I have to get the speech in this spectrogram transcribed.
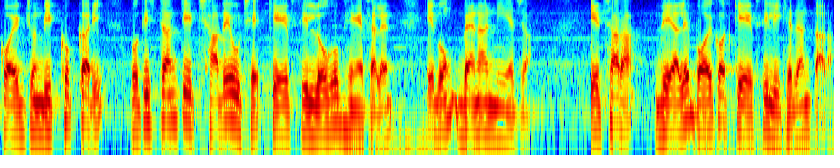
কয়েকজন বিক্ষোভকারী প্রতিষ্ঠানটির ছাদে উঠে কেএফসির লোগো ভেঙে ফেলেন এবং ব্যানার নিয়ে যান। এছাড়া দেয়ালে বয়কট কেএফসি লিখে দেন তারা।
